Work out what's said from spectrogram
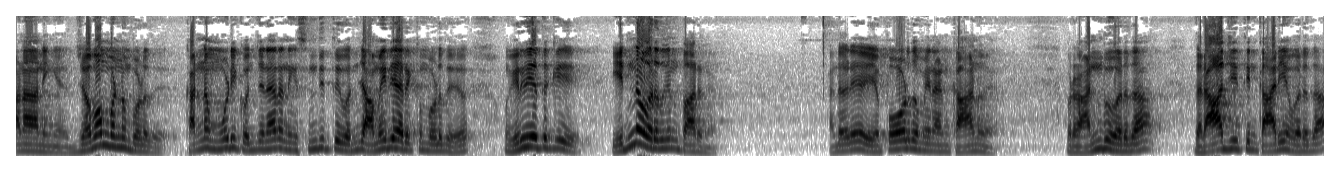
ஆனால் நீங்கள் ஜெபம் பண்ணும் பொழுது கண்ணை மூடி கொஞ்ச நேரம் நீங்கள் சிந்தித்து கொஞ்சம் அமைதியாக இருக்கும் பொழுது உங்கள் இருதயத்துக்கு என்ன வருதுன்னு பாருங்கள் அண்டவரே எப்பொழுது உம்மை நான் காணுவேன். ஒரு அன்பு வருதா? இந்த ராஜ்யத்தின் காரியம் வருதா?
